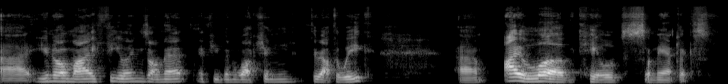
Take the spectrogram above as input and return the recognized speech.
Uh, you know my feelings on that if you've been watching throughout the week. Um, I love Caleb's semantics.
